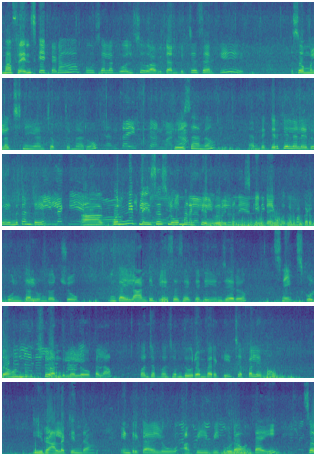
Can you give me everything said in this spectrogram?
మా ఫ్రెండ్స్కి ఇక్కడ పూసల గోల్స్ అవి కనిపించేసరికి సొమ్ములు వచ్చినాయి అని చెప్తున్నారు. చూశాను. దాని దగ్గరికి వెళ్ళలేదు. ఎందుకంటే కొన్ని ప్లేసెస్లో మనకు తెలియదు. మనం స్కిడ్ అయిపోతాం. అక్కడ గుంటలు ఉండొచ్చు. ఇంకా ఇలాంటి ప్లేసెస్ అయితే డేంజర్. స్నేక్స్ కూడా ఉండొచ్చు అందులో లోపల. కొంచెం కొంచెం దూరం వరకు చెప్పలేము. ఈ రాళ్ళ కింద ఎంట్రికాయలు అవి ఇవి కూడా ఉంటాయి. సో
